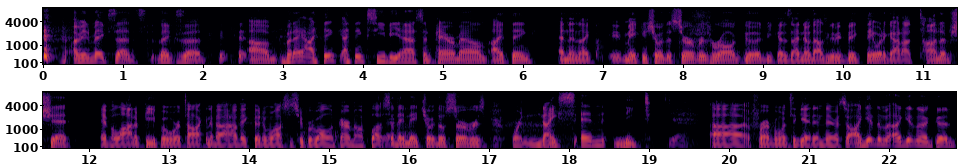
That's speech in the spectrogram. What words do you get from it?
I mean, it makes sense. It makes sense. Um, but I, I think I think CBS and Paramount. I think, and then like making sure the servers were all good because I know that was going to be big. They would have got a ton of shit if a lot of people were talking about how they couldn't watch the Super Bowl on Paramount Plus. So they made sure those servers were nice and neat yeah. uh, for everyone to get in there. So I give them I give them a good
